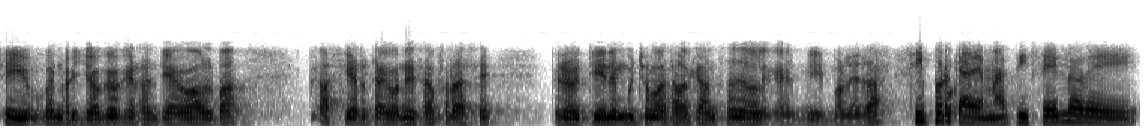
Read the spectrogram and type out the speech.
Sí, bueno, yo creo que Santiago Alba acierta con esa frase, pero tiene mucho más alcance del que él mismo le da. Sí, porque además dice lo de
